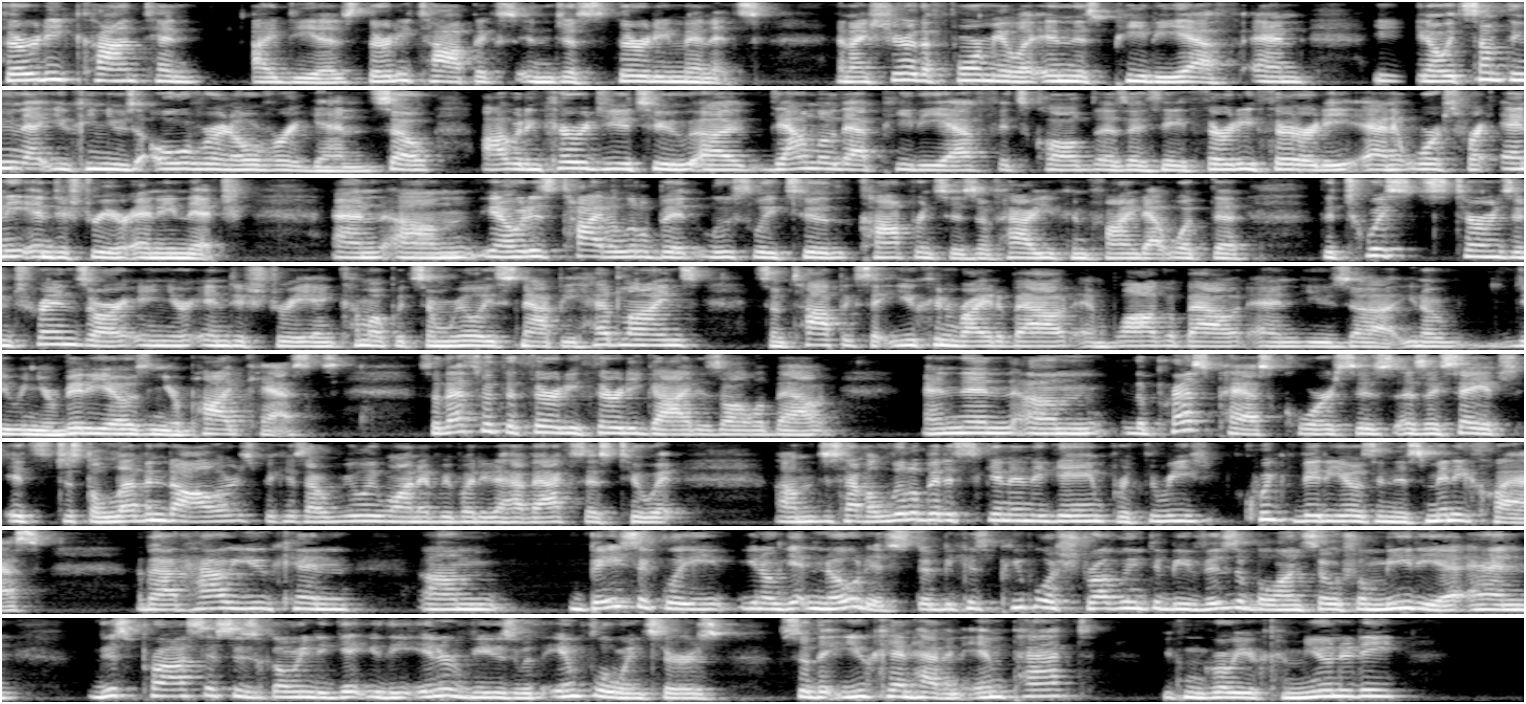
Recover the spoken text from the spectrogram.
30 content ideas, 30 topics in just 30 minutes. And I share the formula in this PDF. And, you know, it's something that you can use over and over again. So I would encourage you to uh, download that PDF. It's called, as I say, 3030, and it works for any industry or any niche. And um, you know, it is tied a little bit loosely to conferences of how you can find out what the the twists, turns, and trends are in your industry, and come up with some really snappy headlines, some topics that you can write about and blog about, and use, uh, you know, doing your videos and your podcasts. So that's what the 3030 guide is all about. And then um, the press pass course is, as I say, it's it's just eleven dollars because I really want everybody to have access to it. Um, just have a little bit of skin in the game for three quick videos in this mini class about how you can um, basically, you know, get noticed because people are struggling to be visible on social media. And this process is going to get you the interviews with influencers so that you can have an impact. You can grow your community,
